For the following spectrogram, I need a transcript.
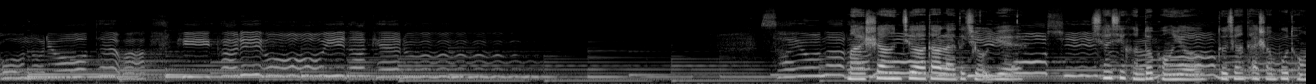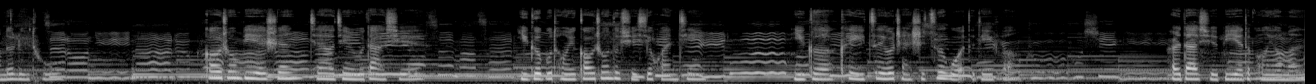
この両手は光を抱けるさよなら马上就要到来的九月，相信很多朋友都将踏上不同的旅途。高中毕业生将要进入大学， 一个不同于高中的学习环境，一个可以自由展示自我的地方。而大学毕业的朋友们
